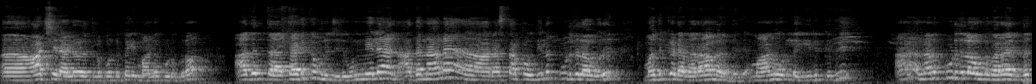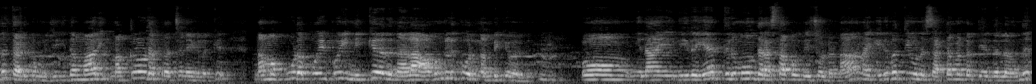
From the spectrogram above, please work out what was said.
ஆஹ் ஆட்சியர் அலுவலகத்துல கொண்டு போய் மனு கொடுக்குறோம். அதை த- தடுக்க முடிஞ்சது. உண்மையிலே அதனால ரஸ்தா பகுதியில கூடுதலா ஒரு மதுக்கடை வராம இருந்தது. மானூர்ல இருக்குது. அதனால கூடுதலா ஒண்ணு வர இருந்ததை தடுக்க முடிஞ்சு இத மாதிரி மக்களோட பிரச்சனைகளுக்கு நம்ம கூட போய் போய் நிக்கிறதுனால அவங்களுக்கு ஒரு நம்பிக்கை வருது. இப்போ நான் இது- ஏன் திரும்பவும் இந்த ரஸ்தா பகுதியை சொல்றேன்னா நான் இருபத்தி ஒண்ணு சட்டமன்ற தேர்தல்ல வந்து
